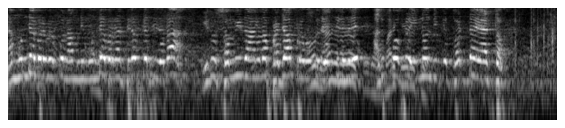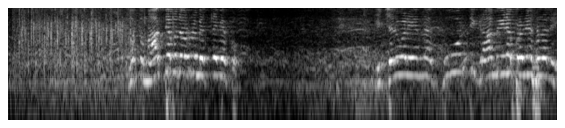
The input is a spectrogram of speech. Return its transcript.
ನಮ್ಮ ಮುಂದೆ ಬರಬೇಕು, ನಮ್ಮ ನಿಮ್ಮ ಮುಂದೆ ಬರ ತಿರಸ್ಕರಿಸಿದಲ್ಲ ಇದು ಸಂವಿಧಾನದ ಪ್ರಜಾಪ್ರಭುತ್ವ ಅದಕ್ಕೋಸ್ಕರ ಇನ್ನೊಂದು ನಿಮ್ಗೆ ದೊಡ್ಡ ಯಾಟ್ಸಪ್ ಮತ್ತು ಮಾಧ್ಯಮದವ್ರನ್ನ ಮೆಚ್ಚಲೇಬೇಕು. ಈ ಚಳುವಳಿಯನ್ನು ಪೂರ್ತಿ ಗ್ರಾಮೀಣ ಪ್ರದೇಶದಲ್ಲಿ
